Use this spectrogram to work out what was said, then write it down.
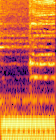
people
